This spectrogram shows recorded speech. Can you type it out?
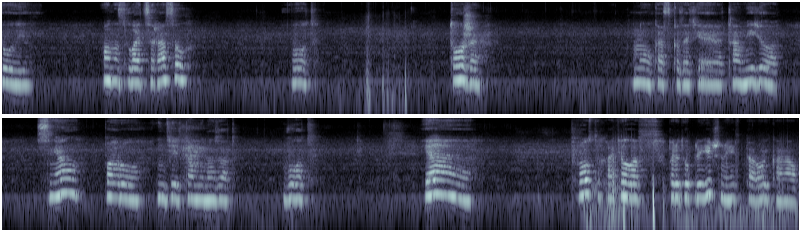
он называется Рассел. Вот. Тоже, ну, как сказать, я там видео снял пару недель тому назад. Вот. Я просто хотел вас предупредить, что у меня есть второй канал.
